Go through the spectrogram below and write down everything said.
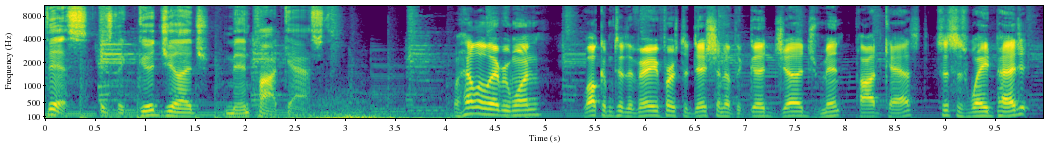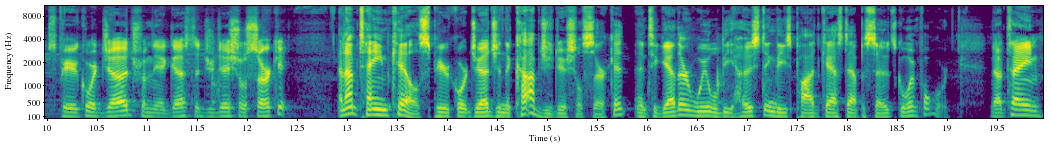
This is the Good Judge Men Podcast. Well, hello, everyone. Welcome to the very first edition of the Good Judgment podcast. This is Wade Padgett, Superior Court Judge from the Augusta Judicial Circuit. And I'm Tain Kell, Superior Court Judge in the Cobb Judicial Circuit, and together we will be hosting these podcast episodes going forward. Now, Tain,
